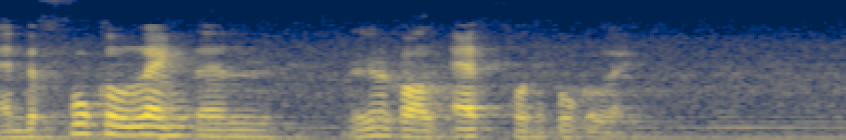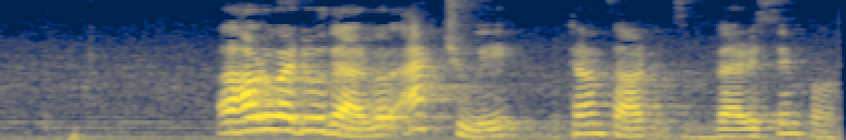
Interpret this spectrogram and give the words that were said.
and the focal length and we're going to call f for the focal length. Well, how do I do that? Well, actually, it turns out it's very simple.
